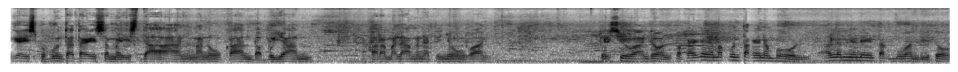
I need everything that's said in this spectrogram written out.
Guys, pupunta tayo sa may isdaan, manukan, babuyan para malaman natin yung kuan. Presyuhan doon. Pag kaya mapunta kayo ng Bohol, alam niyo na yung takbuhan dito.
